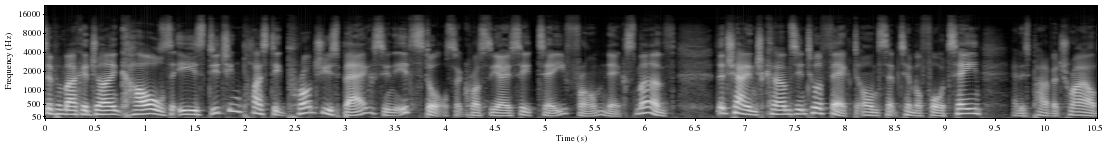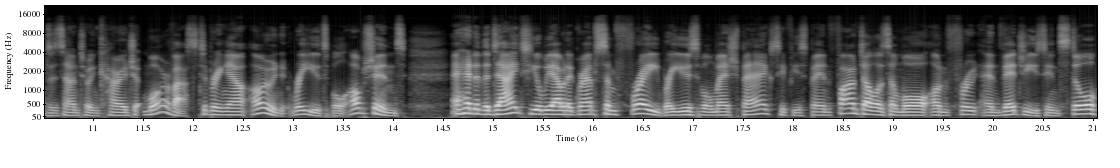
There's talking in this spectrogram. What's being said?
Supermarket giant Coles is ditching plastic produce bags in its stores across the ACT from next month. The change comes into effect on September 14 and is part of a trial designed to encourage more of us to bring our own reusable options. Ahead of the date, you'll be able to grab some free reusable mesh bags if you spend $5 or more on fruit and veggies in store.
